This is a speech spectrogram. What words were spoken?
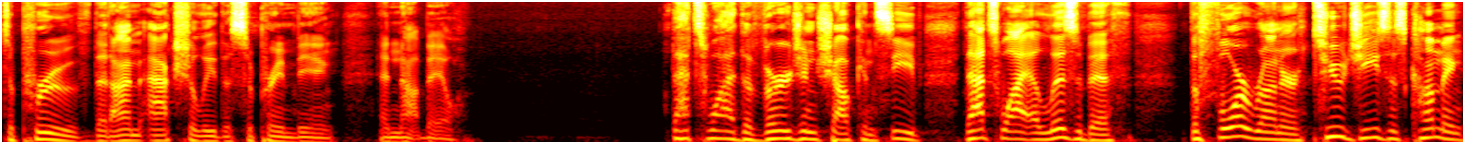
to prove that I'm actually the supreme being and not Baal. That's why the virgin shall conceive. That's why Elizabeth, the forerunner to Jesus coming,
